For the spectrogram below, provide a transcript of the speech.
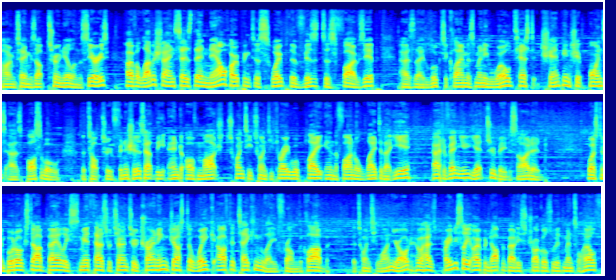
Home team is up 2 0 in the series. However, Labuschagne says they're now hoping to sweep the visitors 5 zip as they look to claim as many World Test Championship points as possible. The top two finishers at the end of March 2023 will play in the final later that year at a venue yet to be decided. Western Bulldog star Bailey Smith has returned to training just a week after taking leave from the club. The 21 year old, who has previously opened up about his struggles with mental health,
